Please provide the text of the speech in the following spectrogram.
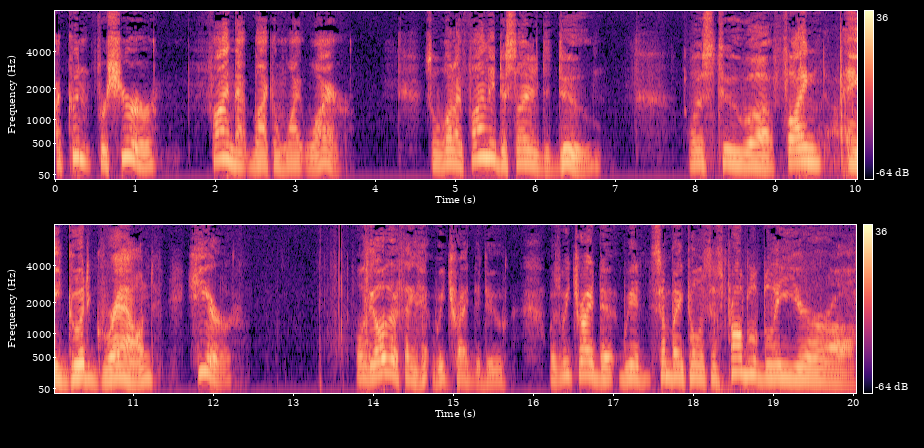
I couldn't for sure find that black and white wire. So what I finally decided to do was to uh, find a good ground here Well, the other thing that we tried to do was we tried to, we had, somebody told us it's probably your, uh,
